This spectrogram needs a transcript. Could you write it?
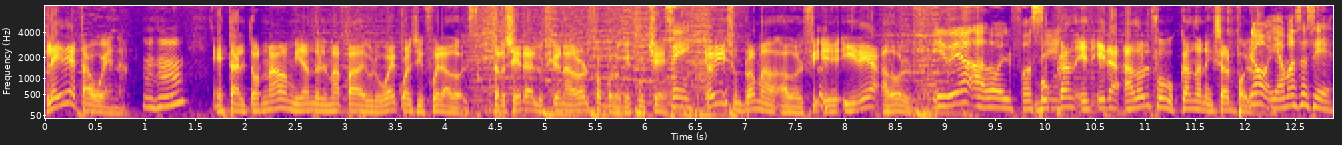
La idea está buena. Está el tornado mirando el mapa de Uruguay cual si fuera Adolfo. Tercera alusión a Adolfo por lo que escuché. Sí. Hoy es un programa Adolfi- eh, idea Adolfo. Idea Adolfo, sí. Buscan- eh, era Adolfo buscando anexar Polonia. No, y además así.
